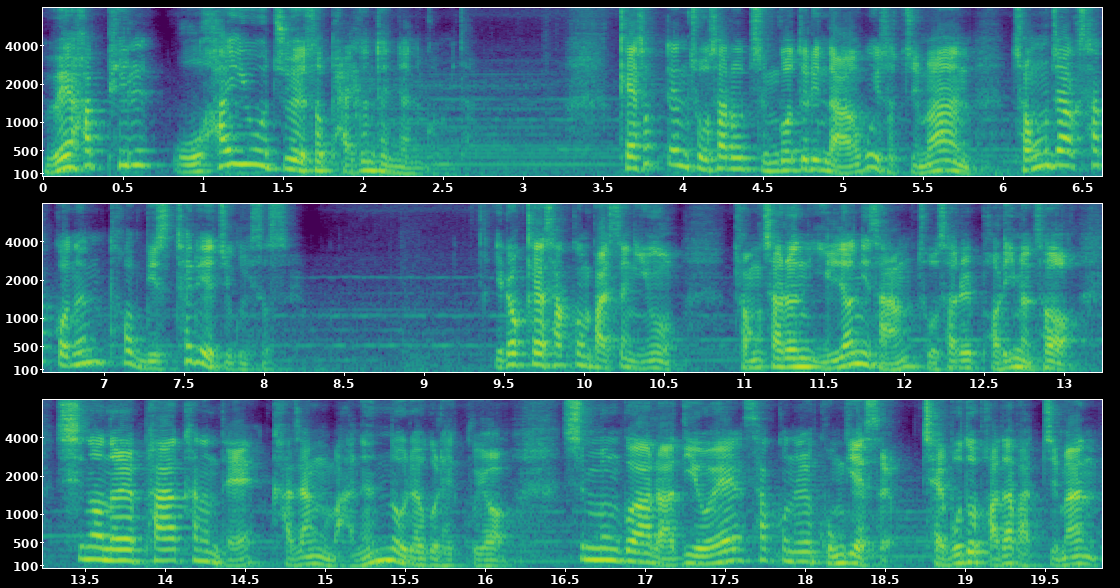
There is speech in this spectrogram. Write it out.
왜 하필 오하이오주에서 발견됐냐는 겁니다. 계속된 조사로 증거들이 나오고 있었지만 정작 사건은 더 미스테리해지고 있었어요. 이렇게 사건 발생 이후 경찰은 1년 이상 조사를 벌이면서 신원을 파악하는데 가장 많은 노력을 했고요. 신문과 라디오에 사건을 공개했어요. 제보도 받아봤지만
